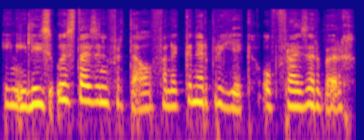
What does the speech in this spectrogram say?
en Elise Oosthuizen vertel van 'n kinderprojek op Vryserburg.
